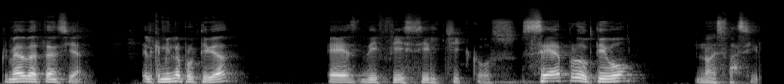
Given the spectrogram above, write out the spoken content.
Primera advertencia, el camino de la productividad es difícil, chicos. Ser productivo no es fácil.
